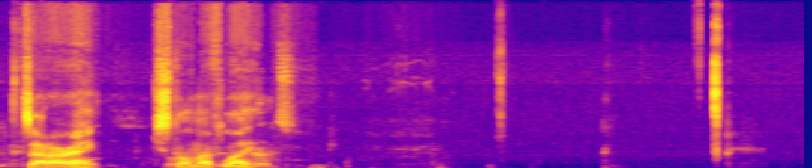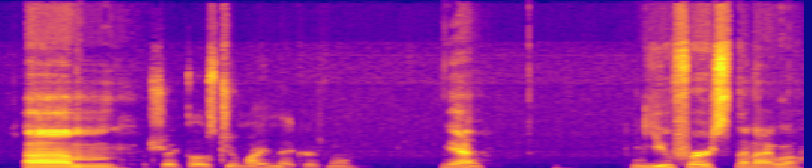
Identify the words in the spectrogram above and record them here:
Is that all right? Still enough light? Um, shake those two money makers, man. Yeah. You first, then I will.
